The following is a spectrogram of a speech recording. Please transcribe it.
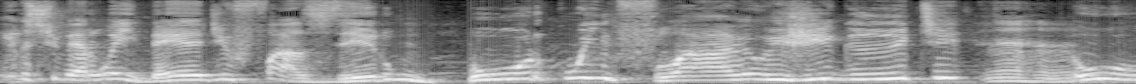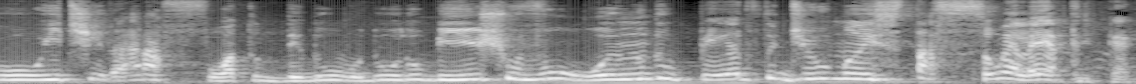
eles tiveram a ideia de fazer um porco inflável gigante uhum. o, e tirar a foto do, do, do, bicho voando perto de uma estação elétrica.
